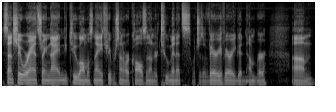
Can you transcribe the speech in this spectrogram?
essentially we're answering 92, almost 93% of our calls in under two minutes, which is a very, very good number. Um,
